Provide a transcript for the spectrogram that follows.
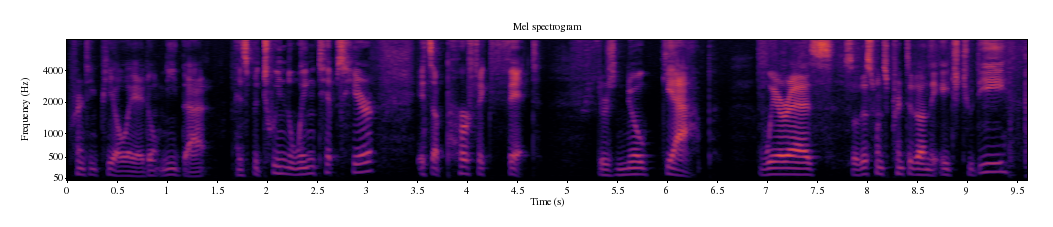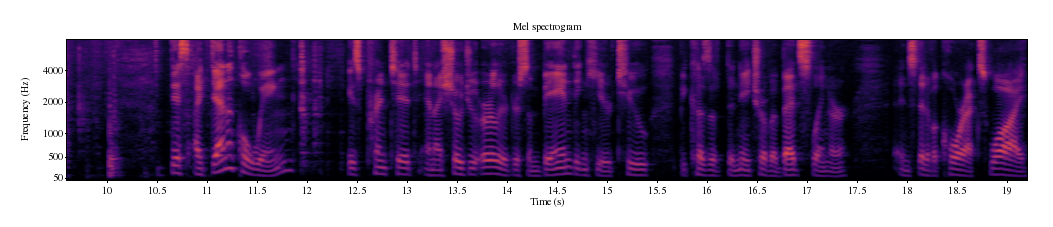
printing PLA, I don't need that, is between the wing tips here. It's a perfect fit. There's no gap. Whereas, so this one's printed on the H2D. This identical wing is printed, and I showed you earlier, there's some banding here too because of the nature of a bed slinger instead of a Core XY.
